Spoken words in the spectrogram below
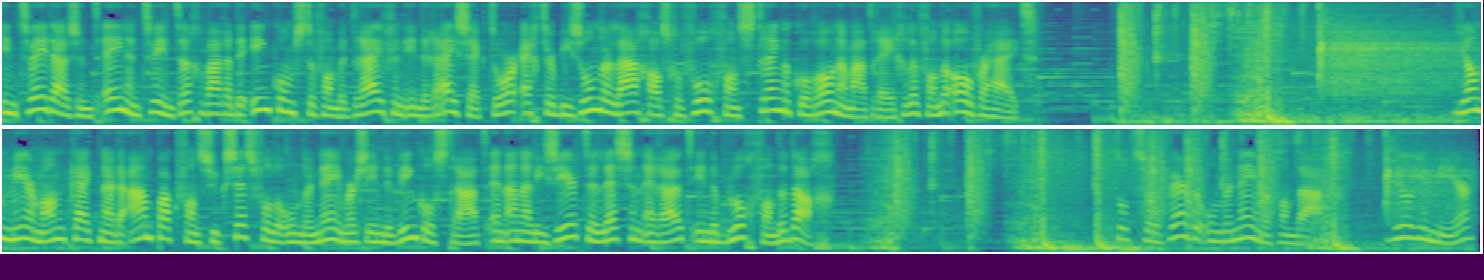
In 2021 waren de inkomsten van bedrijven in de reissector echter bijzonder laag als gevolg van strenge coronamaatregelen van de overheid. Jan Meerman kijkt naar de aanpak van succesvolle ondernemers in de winkelstraat en analyseert de lessen eruit in de blog van de dag. Tot zover de ondernemer vandaag. Wil je meer?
